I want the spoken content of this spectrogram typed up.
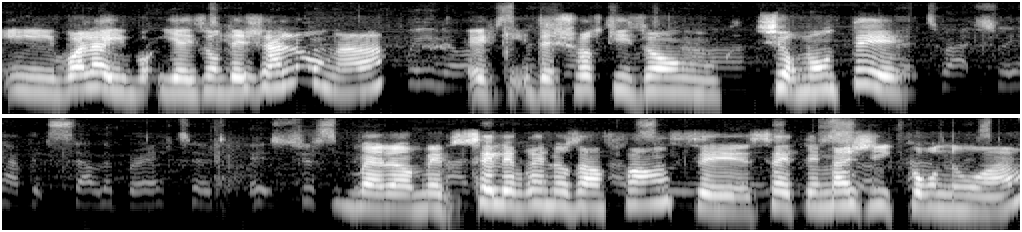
ils, voilà, ils, ils ont des jalons, hein, et des choses qu'ils ont surmontées. Mais alors, mais célébrer nos enfants, ça a été magique pour nous. Hein?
